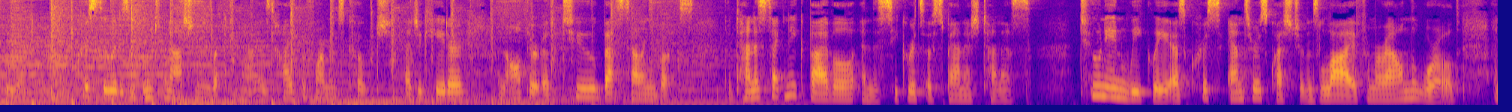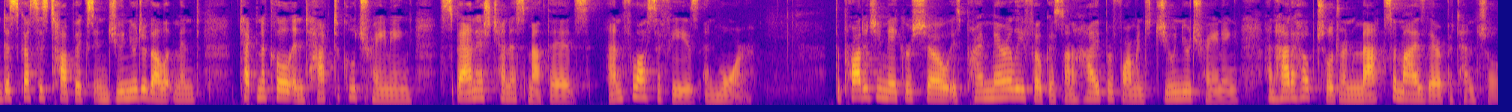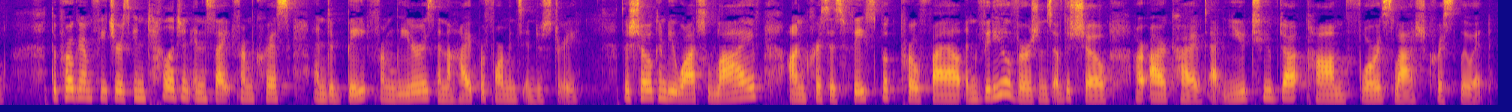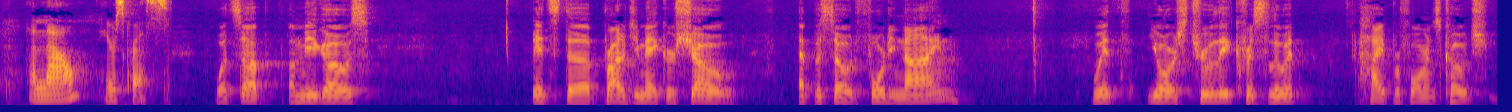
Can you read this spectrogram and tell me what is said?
Lewit. Chris Lewit is an internationally recognized high performance coach, educator, and author of two best selling books The Tennis Technique Bible and The Secrets of Spanish Tennis. Tune in weekly as Chris answers questions live from around the world and discusses topics in junior development, technical and tactical training, Spanish tennis methods, and philosophies, and more. The Prodigy Maker Show is primarily focused on high performance junior training and how to help children maximize their potential. The program features intelligent insight from Chris and debate from leaders in the high performance industry. The show can be watched live on Chris's Facebook profile, and video versions of the show are archived at youtube.com forward slash Chris Lewit. And now, here's Chris. What's up, amigos? It's the Prodigy Maker Show episode 49 with yours truly, Chris Lewit, high performance coach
